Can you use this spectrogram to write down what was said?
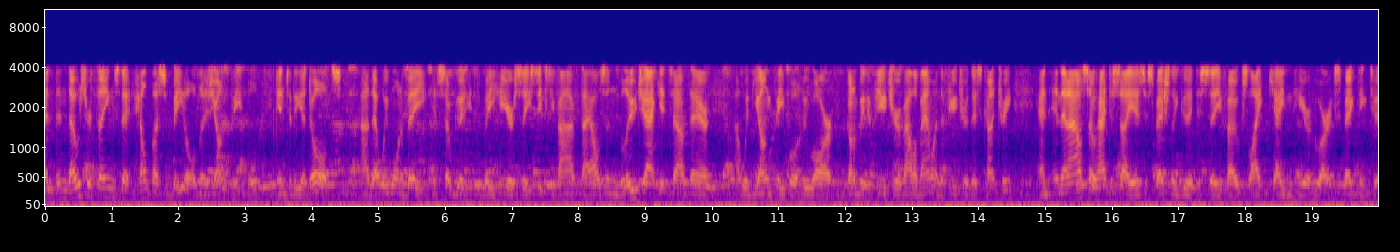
And, and those are things that help us build as young people into the adults uh, that we want to be. It's so good to be here, see 65,000 blue jackets out there uh, with young people who are going to be the future of Alabama and the future of this country. And and then I also have to say it's especially good to see folks like Caden here who are expecting to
